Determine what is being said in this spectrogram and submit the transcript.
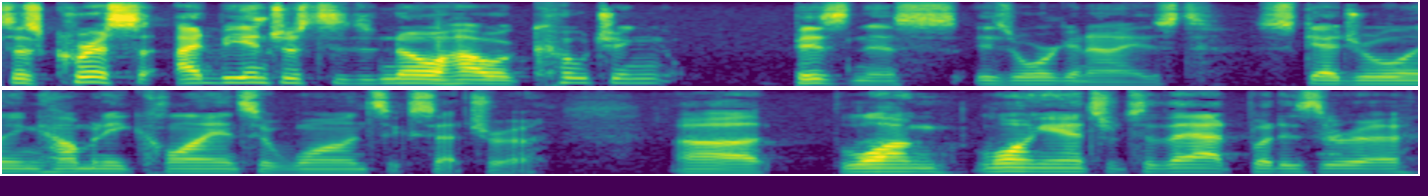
says Chris, I'd be interested to know how a coaching business is organized, scheduling, how many clients at once, etc. Uh, long, long answer to that, but is there a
